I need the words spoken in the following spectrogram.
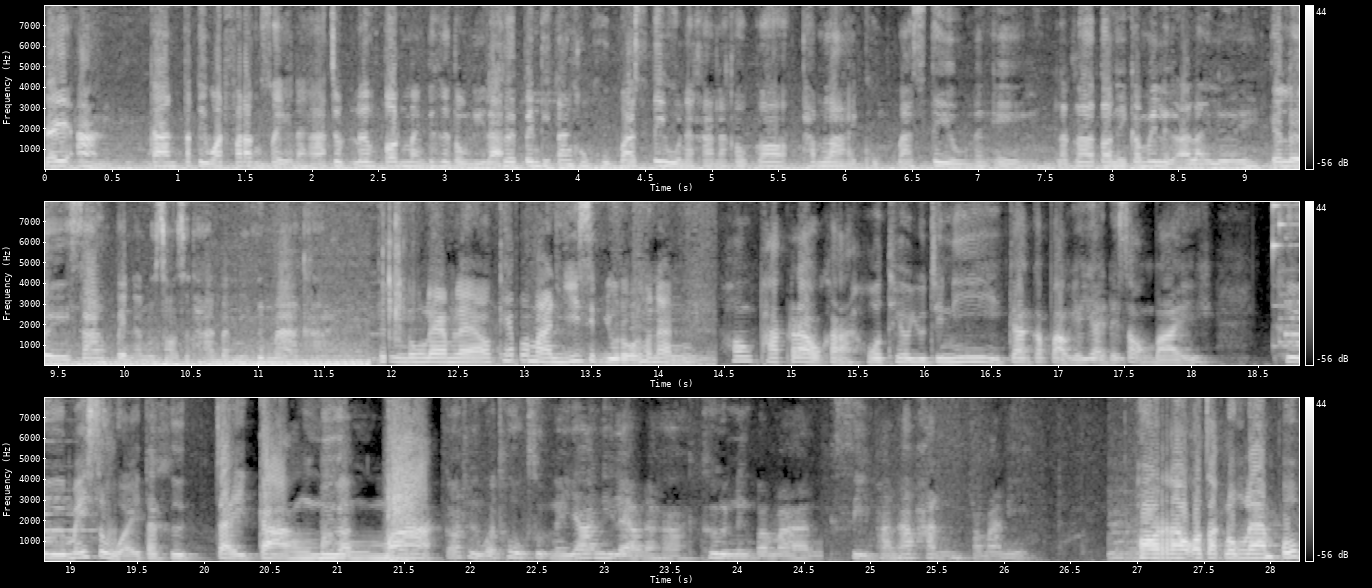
ได้อ่าน การปฏิวัติฝรั่งเศสนะคะ จุดเริ่มต้นมันก็คือตรงนี้แหละ เคยเป็นที่ตั้งของคุกบาสติลนะคะ แล้วเขาก็ทำลายคุกบาสติลนั่นเอง แล้วก็ตอนนี้ก็ไม่เหลืออะไรเลย ก็เลยสร้างเป็นอนุสรณ์สถานแบบนี้ขึ้นมาค่ะถึงโรงแรมแล้วแค่ประมาณ 20 ยูโรเท่านั้น ห้องพักเราค่ะโฮเทลยูจินี่กางกระเป๋าใหญ่ๆได้สองใบ คือไม่สวยแต่คือใจกลางเมืองมาก ก็ถือว่าถูกสุดในย่านนี้แล้วนะคะ คืนหนึ่งประมาณ 4,000-5,000 ประมาณนี้ พอเราออกจากโรงแรมปุ๊บ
